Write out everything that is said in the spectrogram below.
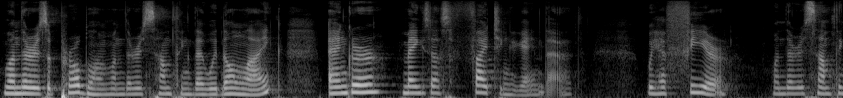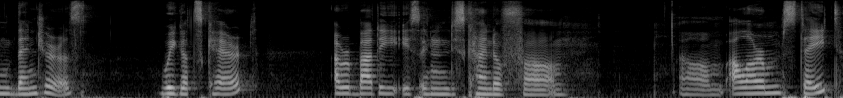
When there is a problem when there is something that we don't like anger makes us fighting against that. We have fear. When there is something dangerous we got scared. Our body is in this kind of um, um, alarm state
